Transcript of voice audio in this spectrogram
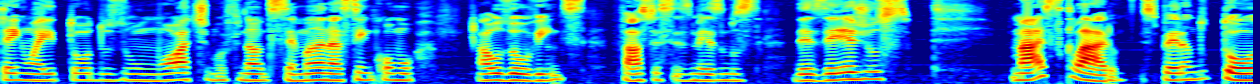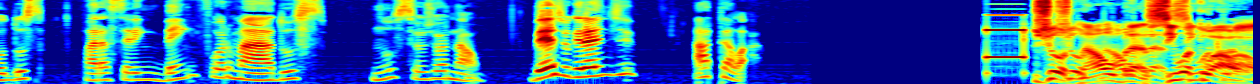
Tenham aí todos um ótimo final de semana, assim como aos ouvintes. Faço esses mesmos desejos. Mas, claro, esperando todos para serem bem informados no seu jornal. Beijo grande, até lá! Jornal Brasil Atual.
